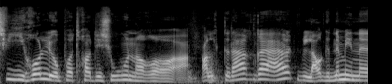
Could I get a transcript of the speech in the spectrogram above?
tviholder jo på tradisjoner og alt det der. Jeg lagde mine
